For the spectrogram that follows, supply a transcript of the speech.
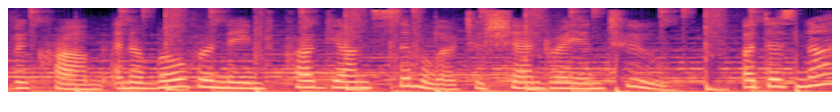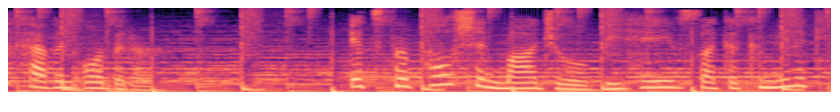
Vikram and a rover named Pragyan similar to Chandrayaan-2, but does not have an orbiter. Its propulsion module behaves like a communication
